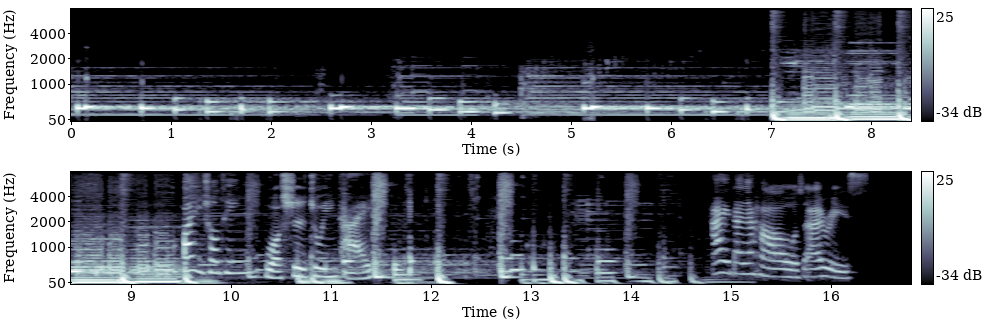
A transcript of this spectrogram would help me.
欢迎收听，我是祝英台。嗨，大家好，我是 Iris，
